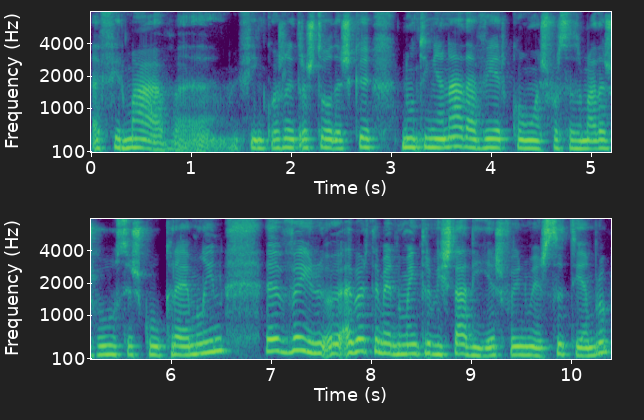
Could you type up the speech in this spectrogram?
afirmava, enfim, com as letras todas, que não tinha nada a ver com as Forças Armadas Russas, com o Kremlin, eh, veio eh, abertamente numa entrevista há dias, foi no mês de setembro,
